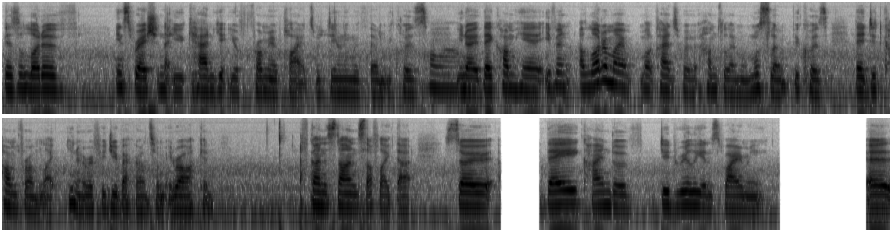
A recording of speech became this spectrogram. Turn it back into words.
There's a lot of inspiration that you can get your, from your clients with dealing with them because Oh, wow. you know they come here. Even a lot of my, clients were alhamdulillah were Muslim because they did come from like you know refugee backgrounds from Iraq and Afghanistan and stuff like that. So they kind of did really inspire me uh,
